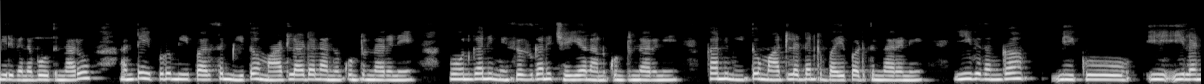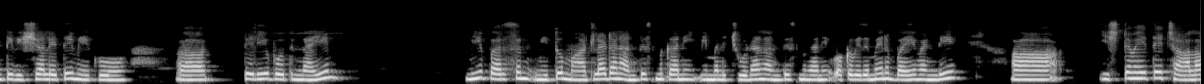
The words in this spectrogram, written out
మీరు వినబోతున్నారు. అంటే ఇప్పుడు మీ పర్సన్ మీతో మాట్లాడాలని అనుకుంటున్నారని ఫోన్ కానీ మెసేజ్ కానీ చేయాలనుకుంటున్నారని కానీ మీతో మాట్లాడడానికి భయపడుతున్నారని ఈ విధంగా మీకు ఈ ఇలాంటి విషయాలు అయితే మీకు తెలియబోతున్నాయి. మీ పర్సన్ మీతో మాట్లాడాలని అనిపిస్తుంది కానీ మిమ్మల్ని చూడాలని అనిపిస్తుంది కానీ ఒక విధమైన భయం అండి. ఇష్టమైతే చాలా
